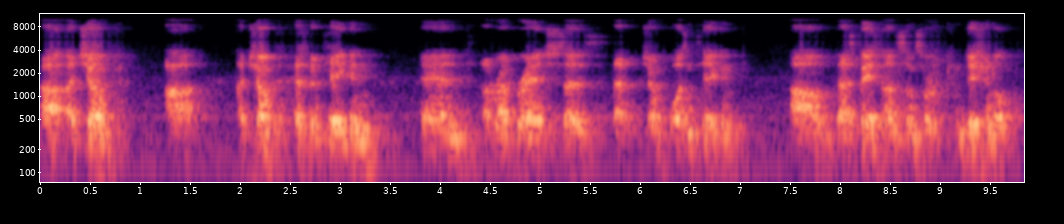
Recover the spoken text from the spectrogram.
uh, a jump uh, a jump has been taken, and a red branch says that jump wasn't taken. Um, that's based on some sort of conditional.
